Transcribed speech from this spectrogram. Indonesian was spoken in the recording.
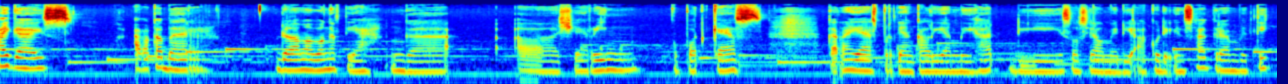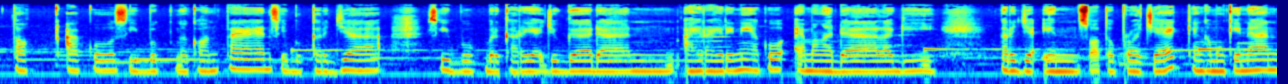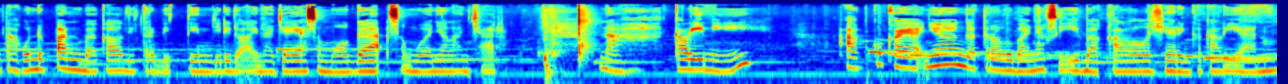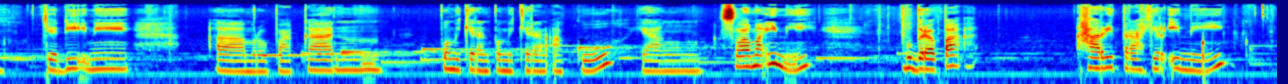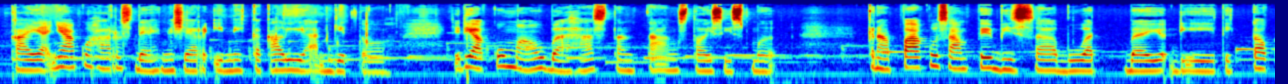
Hai guys, apa kabar? Udah lama banget ya nggak uh, sharing ke podcast. Karena ya seperti yang kalian lihat di sosial media aku di Instagram, di TikTok, aku sibuk ngekonten, sibuk kerja, sibuk berkarya juga. Dan akhir-akhir ini aku emang ada lagi ngerjain suatu project yang kemungkinan tahun depan bakal diterbitin. Jadi doain aja ya semoga semuanya lancar. Nah kali ini aku kayaknya nggak terlalu banyak sih bakal sharing ke kalian. Jadi ini uh, merupakan pemikiran-pemikiran aku yang selama ini beberapa hari terakhir ini kayaknya aku harus deh nge-share ini ke kalian gitu. Jadi aku mau bahas tentang stoicisme. Kenapa aku sampai bisa buat bio di TikTok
